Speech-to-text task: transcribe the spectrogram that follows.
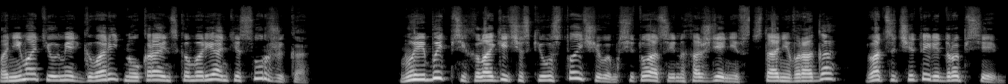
понимать и уметь говорить на украинском варианте суржика, но и быть психологически устойчивым к ситуации нахождения в стане врага 24 дробь 7.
